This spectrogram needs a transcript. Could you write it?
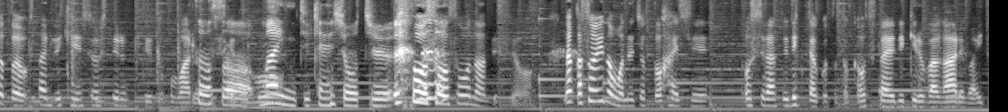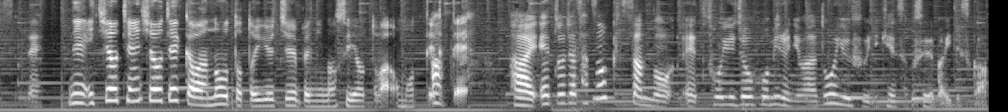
ちょっと二人で検証してるっていうところもあるんそうですけども。そう毎日検証中そうそうそうなんですよ。なんかそういうのもねちょっと配信お知らせできたこととかお伝えできる場があればいいですよね。ね一応検証結果はノートと YouTube に載せようとは思っててはい。えっ、とじゃあ辰野口さんのえっ、とそういう情報を見るにはどういうふうに検索すればいいですか？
